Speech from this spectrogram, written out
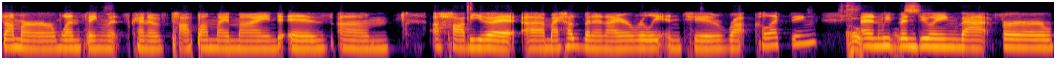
summer, one thing that's kind of top on my mind is um, a hobby that uh, my husband and I are really into rock collecting. Oh, and we've nice. been doing that for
